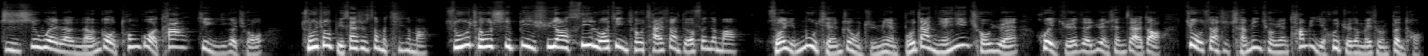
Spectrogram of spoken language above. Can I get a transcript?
只是为了能够通过他进一个球。足球比赛是这么踢的吗？足球是必须要 C 罗进球才算得分的吗？所以目前这种局面，不但年轻球员会觉得怨声载道，就算是成名球员，他们也会觉得没什么奔头，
